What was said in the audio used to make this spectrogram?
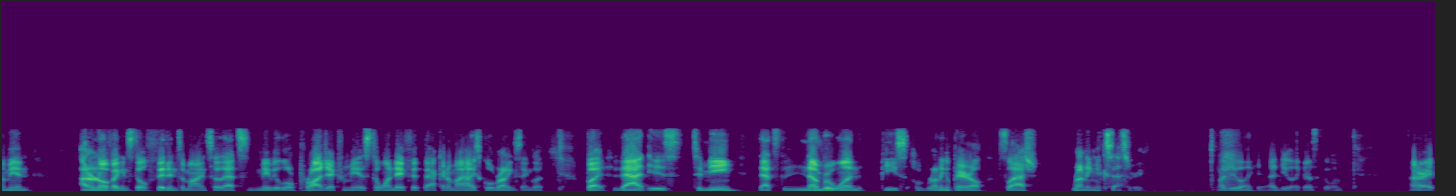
I mean, I don't know if I can still fit into mine, so that's maybe a little project for me is to one day fit back into my high school running singlet. But that is to me, that's the number one piece of running apparel slash running accessory. I do like it. I do like it. That's a good one. All right.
